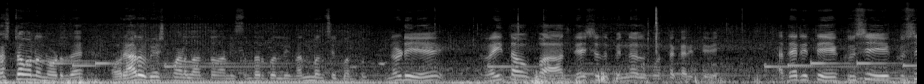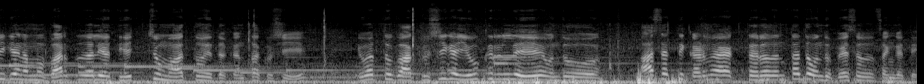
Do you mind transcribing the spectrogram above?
ಕಷ್ಟವನ್ನು ನೋಡಿದ್ರೆ ಅವ್ರು ಯಾರು ವೇಸ್ಟ್ ಮಾಡಲ್ಲ ಅಂತ ನಾನು ಈ ಸಂದರ್ಭದಲ್ಲಿ ನನ್ನ ಮನಸ್ಸಿಗೆ ಬಂತು. ನೋಡಿ, ರೈತ ಒಬ್ಬ ದೇಶದ ಬೆನ್ನೆಲುಬು ಅಂತ ಕರಿತೀವಿ. ಅದೇ ರೀತಿ ಕೃಷಿ, ಕೃಷಿಗೆ ನಮ್ಮ ಭಾರತದಲ್ಲಿ ಅತಿ ಹೆಚ್ಚು ಮಹತ್ವ ಇದ್ದಕ್ಕಂಥ ಕೃಷಿ ಇವತ್ತು ಆ ಕೃಷಿಗೆ ಯುವಕರಲ್ಲಿ ಒಂದು ಆಸಕ್ತಿ ಕಡಿಮೆ ಆಗ್ತಾ ಇರೋದಂಥದ್ದು ಒಂದು ಬೇಸರದ ಸಂಗತಿ.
